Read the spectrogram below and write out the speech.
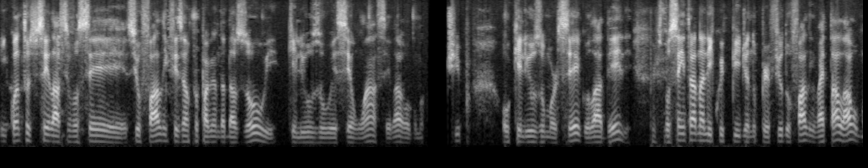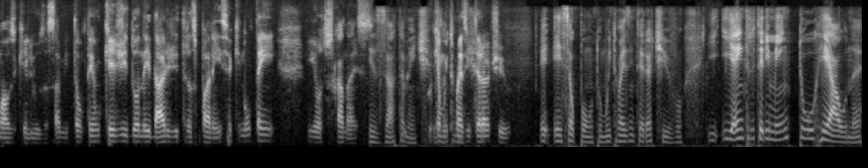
enquanto, sei lá, se você, se o Fallen fizer uma propaganda da Zoe, que ele usa o EC1A, sei lá, alguma tipo, ou que ele usa o morcego lá dele, Perfeito. se você entrar na Wikipedia no perfil do Fallen, vai estar tá lá o mouse que ele usa, sabe? Então tem um quê de idoneidade de transparência que não tem em outros canais. Exatamente. Porque exatamente. é muito mais interativo. Esse é o ponto, muito mais interativo. E, e é entretenimento real, né?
